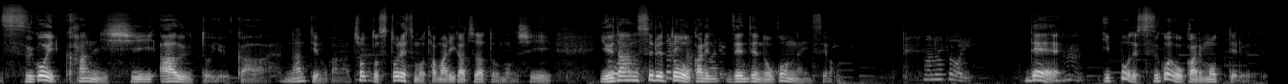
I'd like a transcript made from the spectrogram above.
すごい管理し合うというかなんていうのかな。ちょっとストレスもたまりがちだと思うし油断するとお金全然残んないんですよ。その通り、でうん。一方ですごいお金持ってる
